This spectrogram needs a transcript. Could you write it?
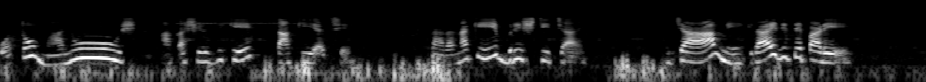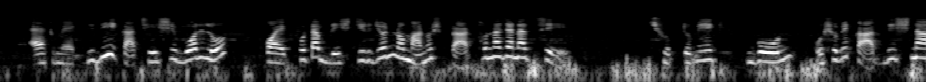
কত মানুষ আকাশের দিকে তাকিয়ে আছে। তারা নাকি বৃষ্টি চায়। যা মেঘরাই দিতে পারে। এক মেঘ দিদি কাছে এসে বলল, কয়েক ফোঁটা বৃষ্টির জন্য মানুষ প্রার্থনা জানাচ্ছে। ছোট্ট মেঘ বোন, ওসবে কাঁদিস না।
